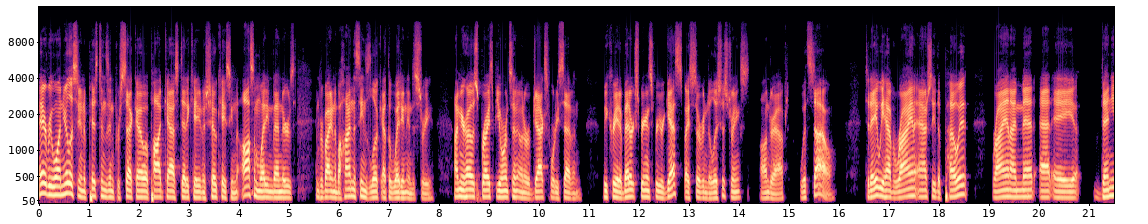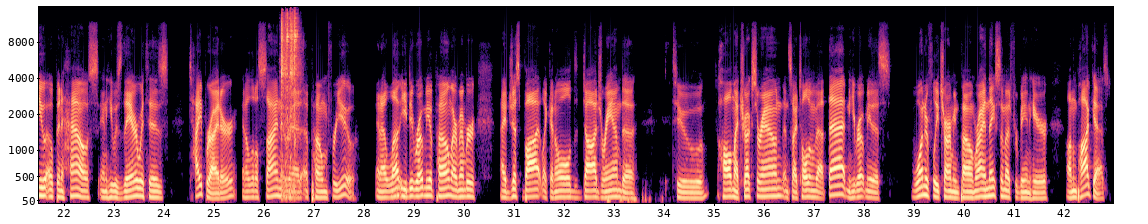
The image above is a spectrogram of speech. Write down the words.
Hey everyone, you're listening to Pistons and Prosecco, a podcast dedicated to showcasing awesome wedding vendors and providing a behind the scenes look at the wedding industry. I'm your host, Bryce Bjornson, owner of Jack's 47. We create a better experience for your guests by serving delicious drinks on draft with style. Today we have Ryan Ashley, the poet. Ryan, I met at a venue open house, and he was there with his typewriter and a little sign that read "A poem for you." And I love he did wrote me a poem. I remember I just bought like an old Dodge Ram to to haul my trucks around, and so I told him about that, and he wrote me this wonderfully charming poem. Ryan, thanks so much for being here on the podcast.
